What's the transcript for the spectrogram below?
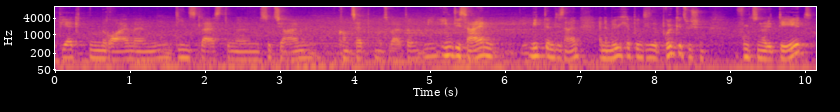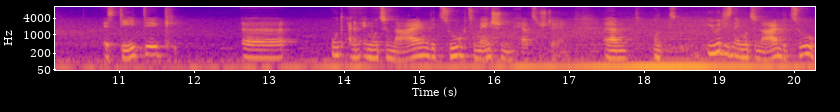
Objekten, Räumen, Dienstleistungen, sozialen Konzepten und so weiter, im Design, mit dem Design eine Möglichkeit bringt, diese Brücke zwischen Funktionalität, Ästhetik, äh, und einem emotionalen Bezug zu Menschen herzustellen. Ähm, und über diesen emotionalen Bezug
